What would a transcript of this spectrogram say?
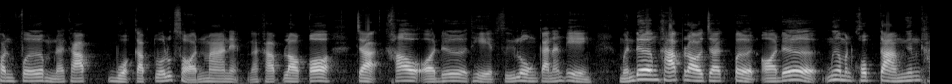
คอนเฟิร์มนะครับบวกกับตัวลูกศรมาเนี่ยนะครับเราก็จะเข้าออเดอร์เทรดซื้อลงกันนั่นเอง เหมือนเดิมครับ เราจะเปิดออเดอร์เมื่อมันครบตามเงื่อนไข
